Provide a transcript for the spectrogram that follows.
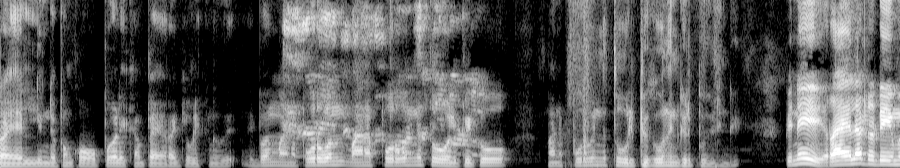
റയലിന്റെ ഒപ്പം കോപ്പ് കളിക്കാൻ പേരാക്കി വിളിക്കുന്നത് ഇപ്പം മനഃപൂർവം മനഃപൂർവം എന്നെ തോൽപ്പിക്കുമോ എന്നെ തോൽപ്പിക്കുമോ എന്ന് എനിക്കൊരു പേടിയുണ്ട്. പിന്നെ റയലാട്ടോ ടീം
